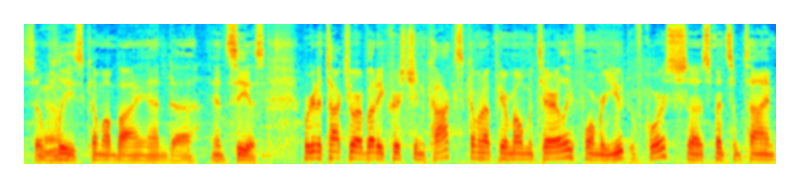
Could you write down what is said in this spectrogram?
So Yeah. please come on by and uh, and see us. We're going to talk to our buddy Christian Cox coming up here momentarily. Former Ute, of course, uh, spent some time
